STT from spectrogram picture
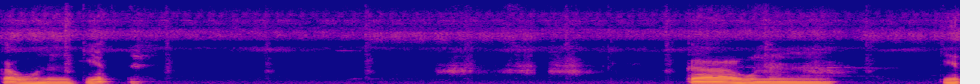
เก้าหนึ่งเจ็ด เก้าหนึ่งเจ็ด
